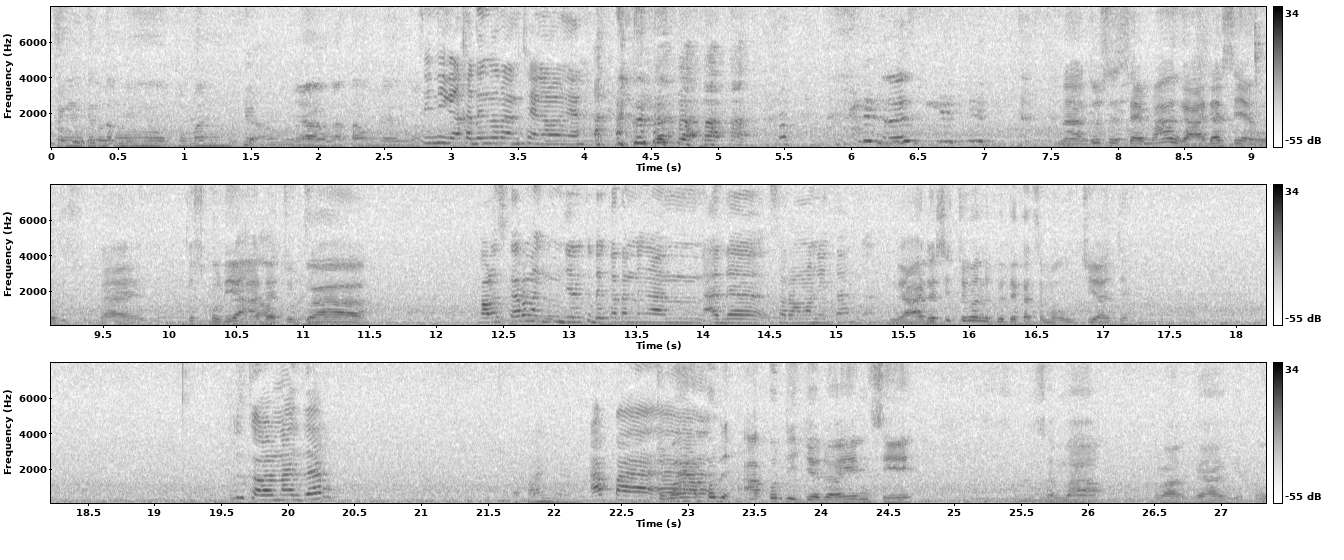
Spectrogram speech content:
pengen ketemu cuman Ya ya nggak tahu deh. Sini nggak kedengeran channelnya. Terus nah terus SMA nggak ada sih yang disukai terus kuliah ada juga kalau sekarang lagi menjalin kedekatan dengan ada seorang wanita nggak? nggak ada sih cuma lebih dekat sama Uci aja Terus kalau Nazar Apanya? apa? cuma eh, aku aku dijodohin sih sama keluarga gitu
